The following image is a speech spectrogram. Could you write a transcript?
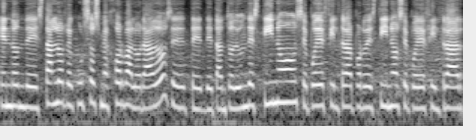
en donde están los recursos mejor valorados de, tanto de un destino, se puede filtrar por destino, se puede filtrar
